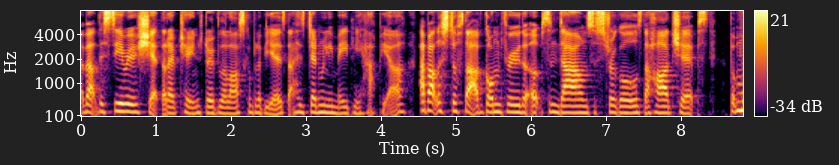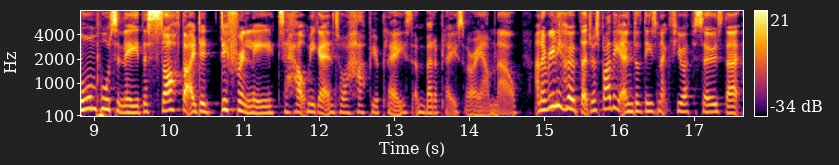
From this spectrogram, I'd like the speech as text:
about the serious shit that I've changed over the last couple of years that has genuinely made me happier, about the stuff that I've gone through, the ups and downs, the struggles, the hardships but more importantly, the stuff that I did differently to help me get into a happier place and better place where I am now. And I really hope that just by the end of these next few episodes that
